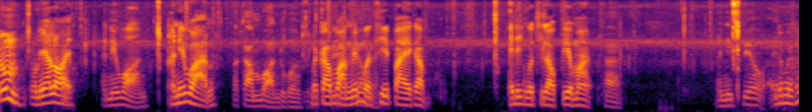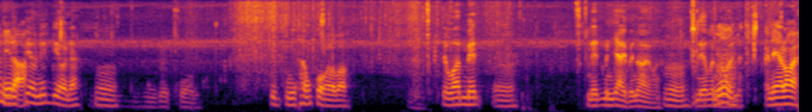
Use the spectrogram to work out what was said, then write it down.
อืมอันนี้อร่อย อันนี้หวาน อันนี้หวานละกำหวานทุกคนแล้วกำหวานไม่เหมือนที่ไปกับไอ้ดิงกว่าที่เราเปรี้ยวมาก อันนี้เปรี้ยวนี่มีแค่นี้เหรอ เปรี้ยวนิดเดียวนะอืมมีเปรี้ยวพวงมีทั้งพวงหรือเปล่าแต่ว่าเม็ดเออเม็ดมันใหญ่ไปหน่อยวะ อืมเนื้อมันน้อยนะอันนี้อร่อย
